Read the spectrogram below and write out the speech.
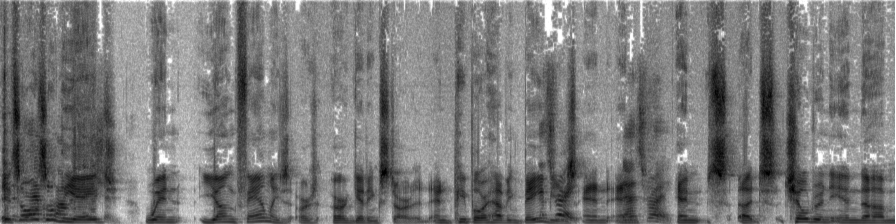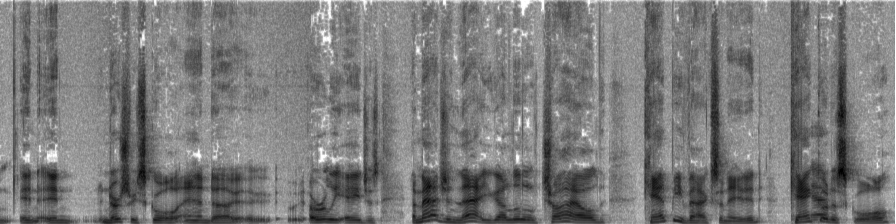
it's to have a also the age when young families are are getting started and people are having babies right. and and That's right. and uh, children in um, in in nursery school and uh, early ages. Imagine that you got a little child can't be vaccinated, can't Yeah. go to school.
